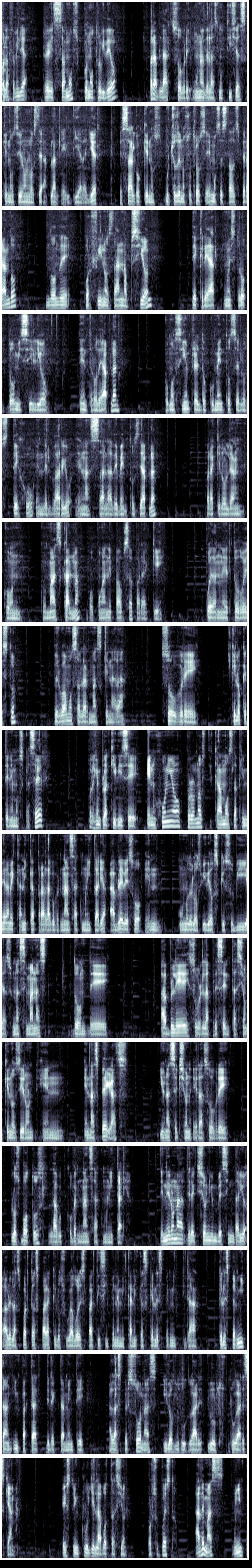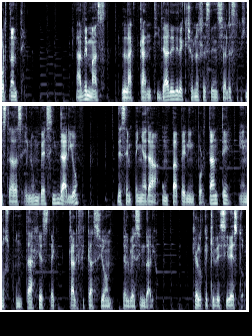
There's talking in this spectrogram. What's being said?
Hola familia, regresamos con otro video para hablar sobre una de las noticias que nos dieron los de Aplan el día de ayer. Es algo que muchos de nosotros hemos estado esperando, donde por fin nos dan la opción de crear nuestro domicilio dentro de Aplan. Como siempre el documento se los dejo en el barrio en la sala de eventos de Aplan para que lo lean con, con más calma o pónganle pausa para que puedan leer todo esto pero vamos a hablar más que nada sobre qué es lo que tenemos que hacer. Por ejemplo, aquí dice, en junio pronosticamos la primera mecánica para la gobernanza comunitaria. Hablé de eso en uno de los videos que subí hace unas semanas, donde hablé sobre la presentación que nos dieron en, en Las Vegas. Y una sección era sobre los votos, la gobernanza comunitaria. Tener una dirección y un vecindario abre las puertas para que los jugadores participen en mecánicas que les, permitirá, que les permitan impactar directamente a las personas y los lugares, los lugares que aman. Esto incluye la votación, por supuesto. Además, muy importante, además, la cantidad de direcciones residenciales registradas en un vecindario desempeñará un papel importante en los puntajes de calificación del vecindario. ¿Qué es lo que quiere decir esto?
